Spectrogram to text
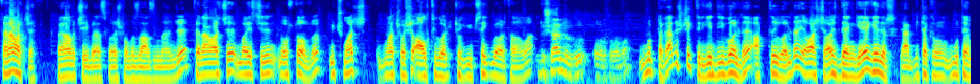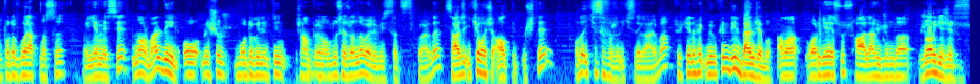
Fenerbahçe. Fenerbahçe'yi biraz konuşmamız lazım bence. Fenerbahçe Bayisçi'nin dostu oldu. 3 maç, maç başı 6 gol. Çok yüksek bir ortalama. Düşer mi bu ortalama? Mutlaka düşecektir. Yediği gol de attığı gol de yavaş yavaş dengeye gelir. Yani bir takımın bu tempoda gol atması ve yemesi normal değil. O meşhur Bodo Glimt'in şampiyon olduğu sezonda böyle bir istatistik vardı. Sadece iki maçı alt bitmişti. O da 2-0 ikisi de galiba. Türkiye'de pek mümkün değil bence bu. Ama Jorge Jesus hala hücumda. Jorge Jesus.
